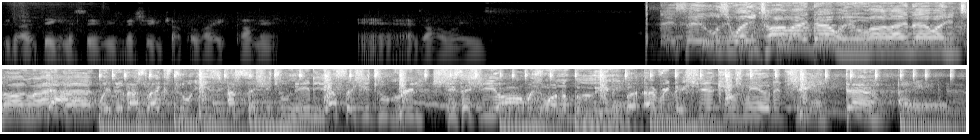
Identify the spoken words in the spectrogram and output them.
You guys digging the series? Make sure you drop a like, comment, and as always, They say, Uzi, why you talk like that? Why you run like that? Why you talk like that? Wait, did I swag is too easy? I say she too needy. I say she too greedy. She say she always wanna believe me, but every day she accuse me of the cheating. Damn.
